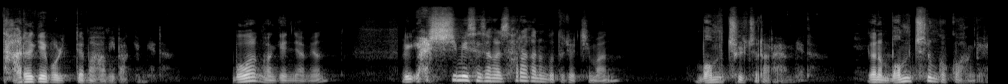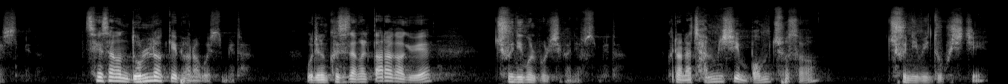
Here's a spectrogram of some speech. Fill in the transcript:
다르게 볼 때 마음이 바뀝니다. 뭐와 관계냐면 우리 열심히 세상을 살아가는 것도 좋지만 멈출 줄 알아야 합니다. 이거는 멈추는 것과 관계가 있습니다. 세상은 놀랍게 변하고 있습니다. 우리는 그 세상을 따라가기 위해 주님을 볼 시간이 없습니다. 그러나 잠시 멈춰서 주님이 누구시지?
